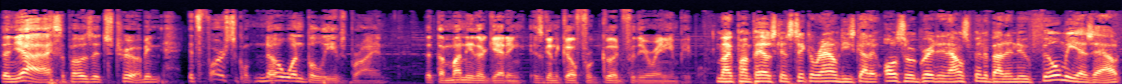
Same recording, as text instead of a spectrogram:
then yeah, I suppose it's true. I mean, it's farcical. No one believes, Brian, that the money they're getting is going to go for good for the Iranian people. Mike Pompeo's going to stick around. He's got also a great announcement about a new film he has out,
